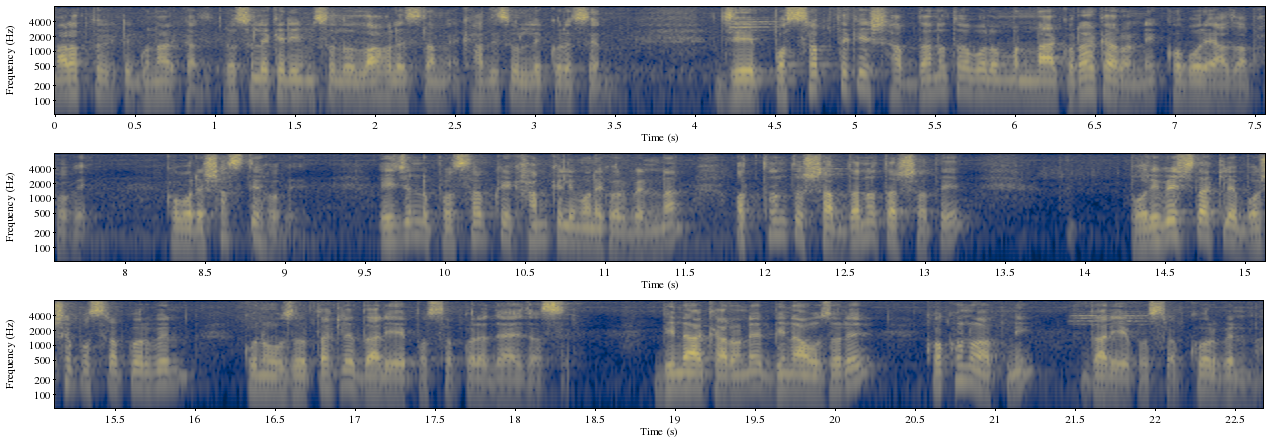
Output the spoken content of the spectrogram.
মারাত্মক একটি গুনার কাজ। রসুল করিম সাল্লাহ ইসলাম এক হাদিস উল্লেখ করেছেন যে, প্রস্রাব থেকে সাবধানতা অবলম্বন না করার কারণে কবরে আজাব হবে, কবরে শাস্তি হবে। এই জন্য প্রস্রাবকে খামখেলি মনে করবেন না। অত্যন্ত সাবধানতার সাথে পরিবেশ থাকলে বসে প্রস্রাব করবেন, কোনো ওজোর থাকলে দাঁড়িয়ে প্রস্রাব করা যায় আছে। বিনা কারণে, বিনা ওজোরে কখনো আপনি দাঁড়িয়ে প্রস্রাব করবেন না।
